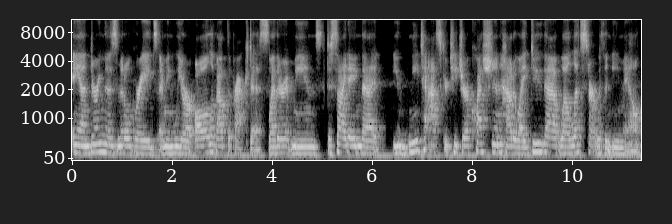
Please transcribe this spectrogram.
And during those middle grades, I mean, we are all about the practice, whether it means deciding that you need to ask your teacher a question. How do I do that? Well, let's start with an email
